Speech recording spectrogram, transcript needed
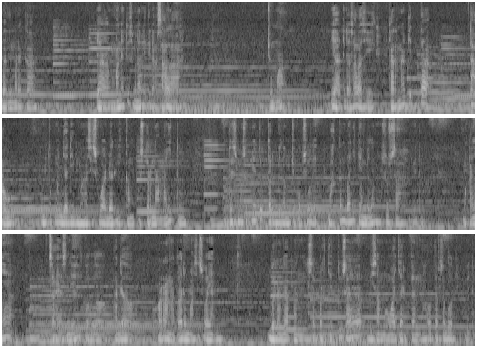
bagi mereka. Yang mana itu sebenarnya tidak salah. Cuma ya tidak salah sih. Karena kita tahu untuk menjadi mahasiswa dari kampus ternama itu tes masuknya itu terbilang cukup sulit. Bahkan banyak yang bilang susah gitu. Makanya saya sendiri kalau ada orang atau ada mahasiswa yang beranggapan seperti itu saya bisa mewajarkan hal tersebut gitu.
